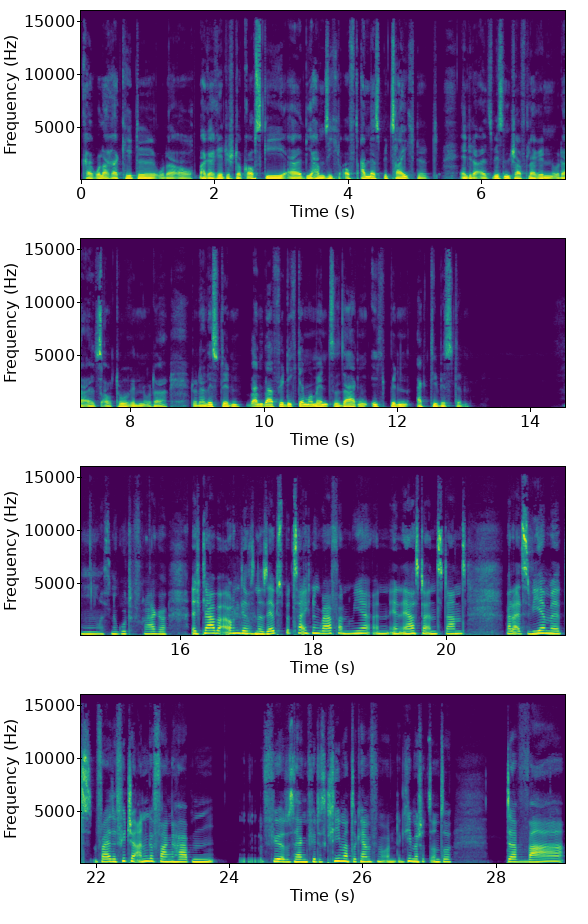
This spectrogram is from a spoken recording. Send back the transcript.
Carola Rakete oder auch Margarete Stokowski, äh, die haben sich oft anders bezeichnet, entweder als Wissenschaftlerin oder als Autorin oder Journalistin. Wann war für dich der Moment zu sagen, ich bin Aktivistin? Hm, das ist eine gute Frage. Ich glaube auch nicht, dass es eine Selbstbezeichnung war von mir in, in erster Instanz, weil als wir mit Fridays Future angefangen haben, für sozusagen für das Klima zu kämpfen und den Klimaschutz und so, da war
